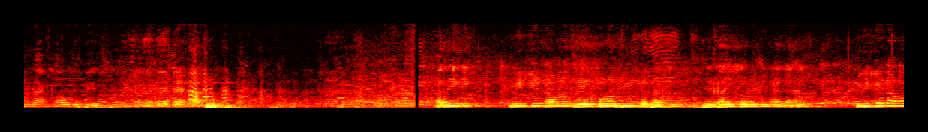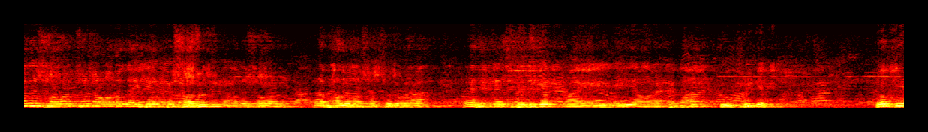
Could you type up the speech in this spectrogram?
আমরা একটা আউট পেয়েছি। ক্রিকেট আমরা যে কোনো ফিল্ডে থাকি, যে যাই করিনি না কেন ক্রিকেট আমাদের সবার জন্য, আমাদের লাইফের একটা সর্বজনীন আমাদের সবার একটা ভালোবাসার ছোটবেলা। I think let's dedicate my এই আমার একটা গান টু ক্রিকেট তোকে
